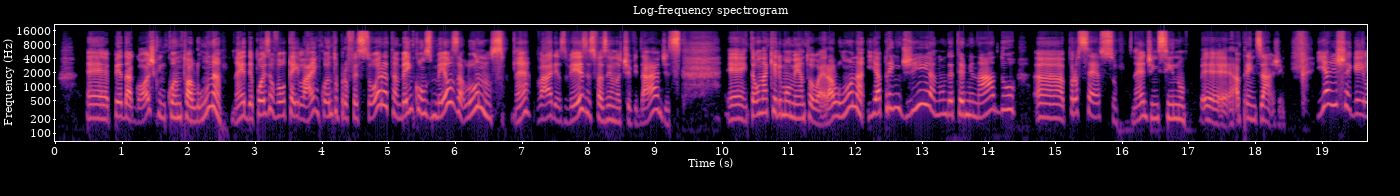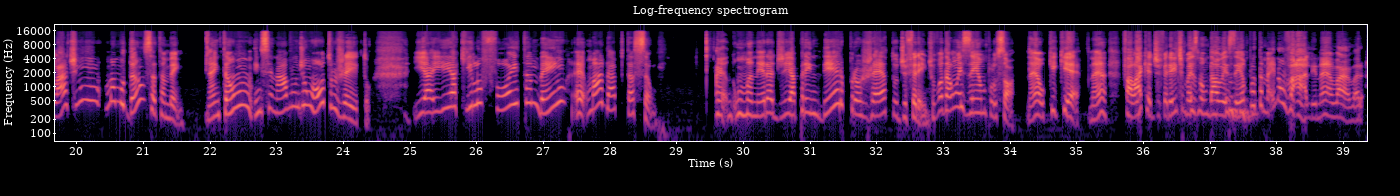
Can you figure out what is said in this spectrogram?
é, pedagógico enquanto aluna, né? Depois eu voltei lá enquanto professora também com os meus alunos, né? Várias vezes fazendo atividades. É, então, naquele momento eu era aluna e aprendia num determinado uh, processo, né? De ensino é, aprendizagem. E aí cheguei lá, tinha uma mudança também, né? Então, ensinavam de um outro jeito. E aí aquilo foi também é, uma adaptação. É, uma maneira de aprender projeto diferente. Eu vou dar um exemplo só, né? O que, que é, né? Falar que é diferente, mas não dar o exemplo também não vale, né, Bárbara?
